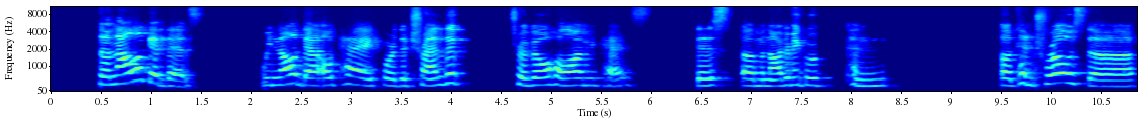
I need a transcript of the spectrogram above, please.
so now look at this. We know that, okay, for the trivial holonomy case, this uh, monodromy group can uh, controls the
